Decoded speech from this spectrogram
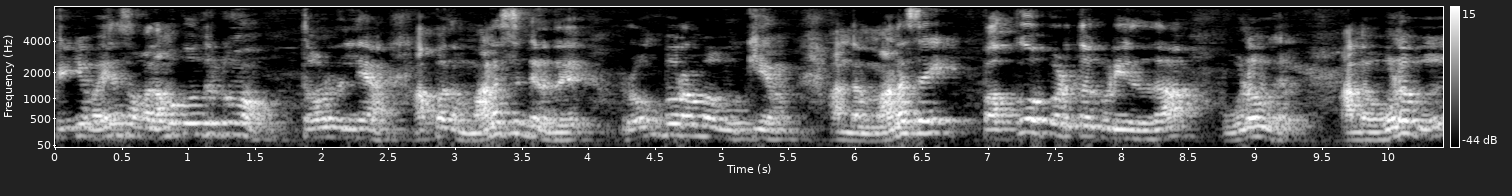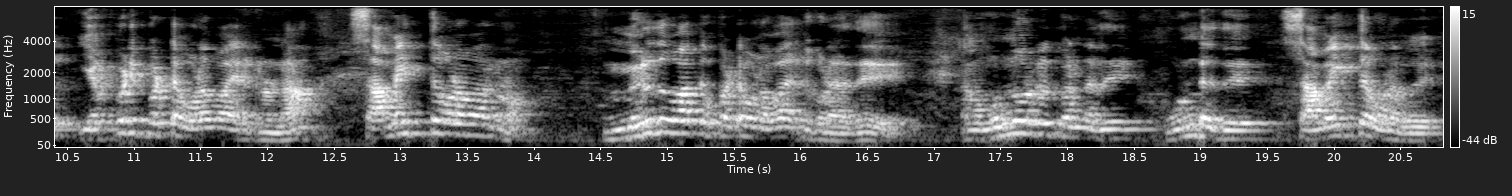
ஐயோ வைரஸ் அப்ப நமக்கு வந்திருக்குமோ? தோணுது இல்லையா? அப்ப அந்த மனசுங்கிறது ரொம்ப ரொம்ப முக்கியம். அந்த மனசை பக்குவப்படுத்தக்கூடியதுதான் உணவுகள். அந்த உணவு எப்படிப்பட்ட உணவா இருக்கணும்னா சமைத்த உணவா இருக்கணும். மிருதுவாக்கப்பட்ட உணவா இருக்கக்கூடாது. நம்ம முன்னோர்கள் பண்ணது உண்டது சமைத்த உணவு.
